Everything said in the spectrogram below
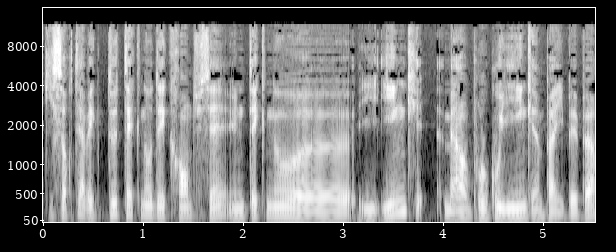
qui sortait avec deux technos d'écran, tu sais, une techno euh, e-ink, mais alors pour le coup e-ink, hein, pas e-paper,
